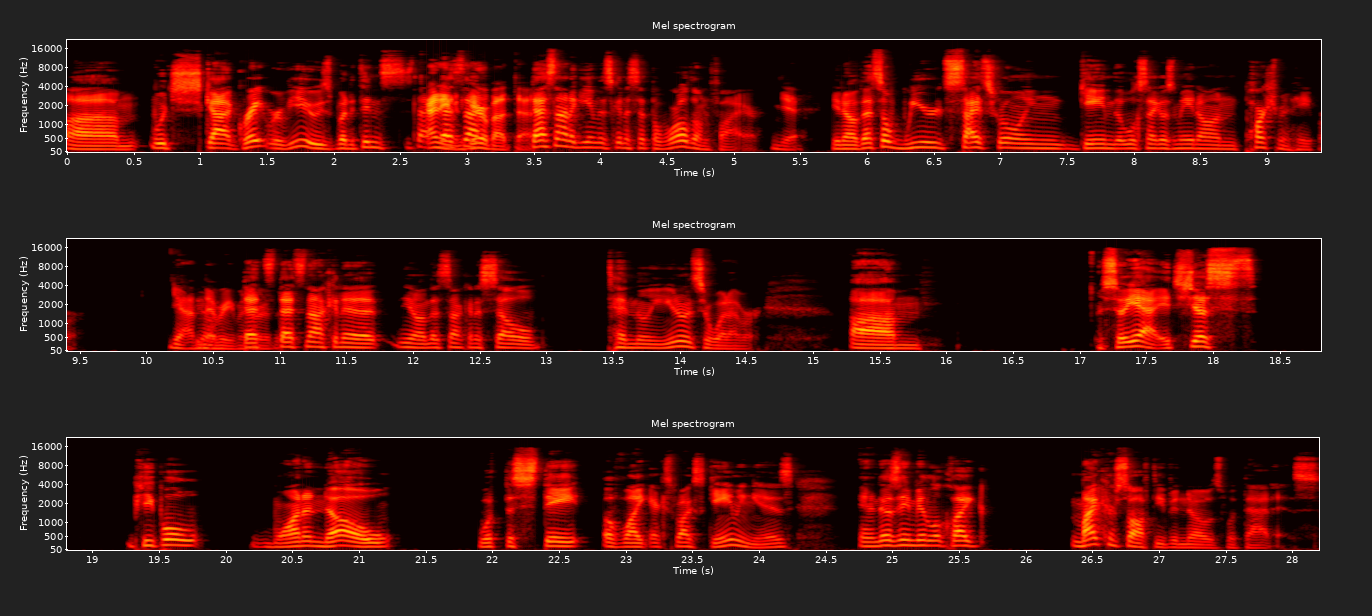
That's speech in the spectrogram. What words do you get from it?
um, which got great reviews, but it didn't. not- I didn't that's even hear not- about that. That's not a game that's going to set the world on fire. yeah, You know, that's a weird side-scrolling game that looks like it was made on parchment paper. yeah. I've You know, never even That's heard of that's not to you know that's not going to sell 10 million units or whatever. Um. So yeah, it's just people want to know what the state of like Xbox gaming is, and it doesn't even look like Microsoft even knows what that is.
